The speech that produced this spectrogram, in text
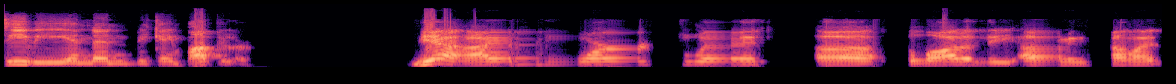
TV and then became popular. Yeah, I worked with uh, a lot of the upcoming talent.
